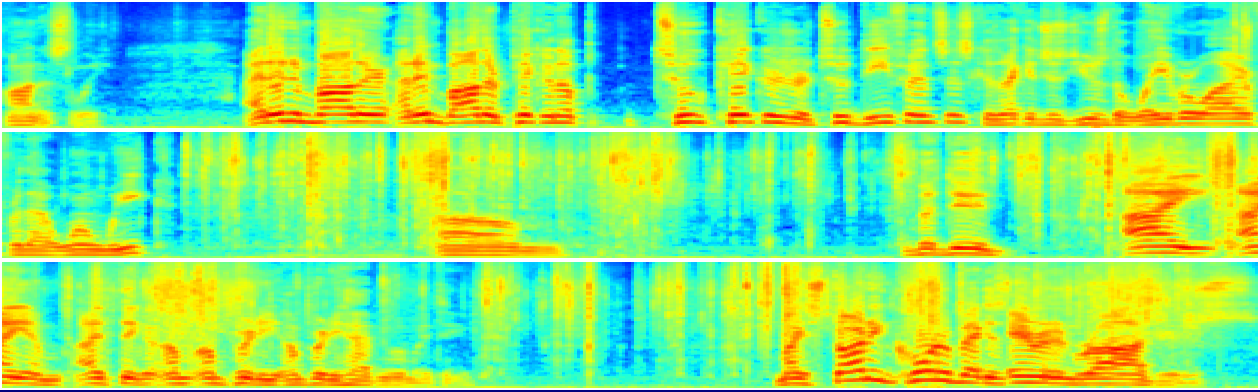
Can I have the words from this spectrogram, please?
honestly. I didn't bother. I didn't bother picking up two kickers or two defenses because I could just use the waiver wire for that one week. Um, but dude, I I am. I think I'm I'm pretty I'm pretty happy with my team. My starting quarterback is Aaron Rodgers,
